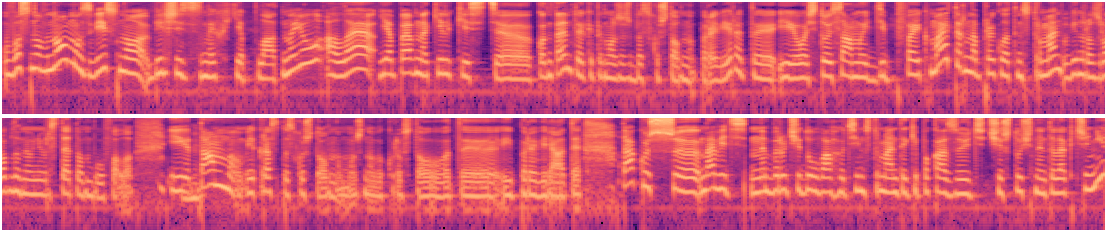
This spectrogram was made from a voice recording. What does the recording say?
В основному, звісно, більшість з них є платною, але є певна кількість е, контенту, який ти можеш безкоштовно перевірити. І ось той самий Deepfake Matter, наприклад, інструмент, він розроблений університетом Буфало. І Мгм. там якраз безкоштовно можна використовувати і перевіряти. Також, е, навіть не беручи до уваги ці інструменти, які показують, чи штучний інтелект чи ні,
